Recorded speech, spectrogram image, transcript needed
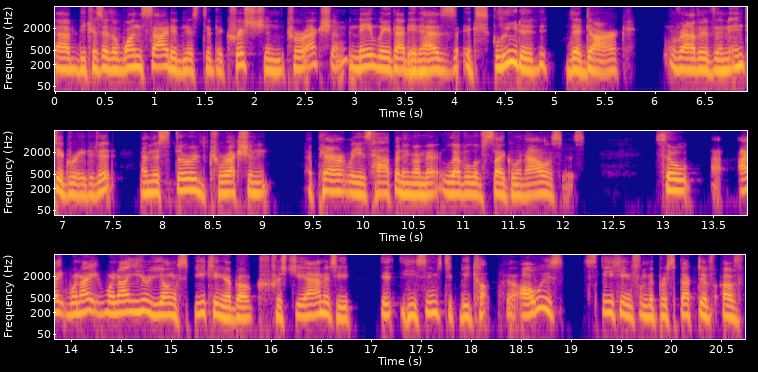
uh, because of the one sidedness to the Christian correction, namely that it has excluded the dark rather than integrated it. And this third correction apparently is happening on the level of psychoanalysis. So I- when I when I hear Jung speaking about Christianity, it, he seems to be always speaking from the perspective of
